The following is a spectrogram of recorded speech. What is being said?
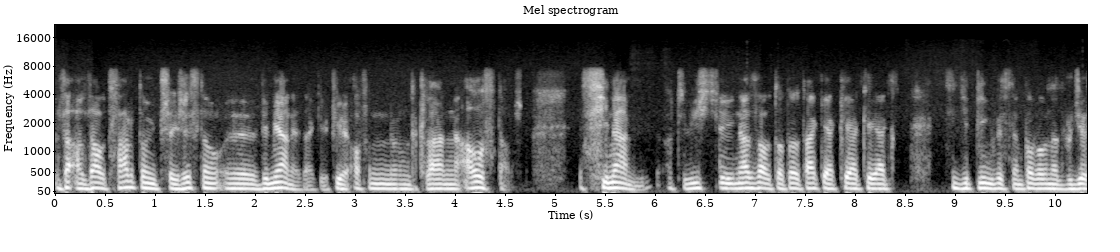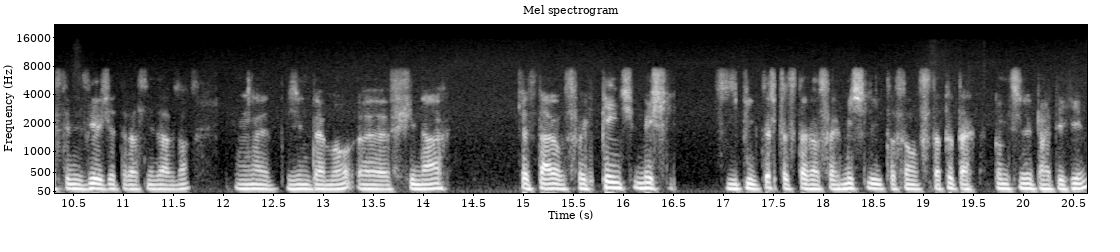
za, za otwartą i przejrzystą wymianę, takie für offen und klaren Austausch z Chinami. Oczywiście i nazwał to, to tak, jak, jak, jak Xi Jinping występował na 20. zjeździe teraz niedawno, E, tydzień temu e, w Chinach przedstawiał swoich pięć myśli. Xi Jinping też przedstawiał swoje myśli, to są w statutach Komunistycznej Partii Chin,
